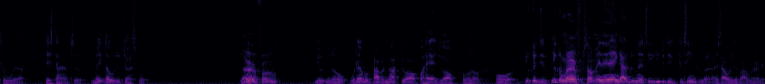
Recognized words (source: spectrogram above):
to where it's time to make those adjustments. Learn from you you know whatever probably knocked you off or had you off point or or you could just you can learn from something and it ain't got to do nothing to you. You could just continue to learn. It's always about learning.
